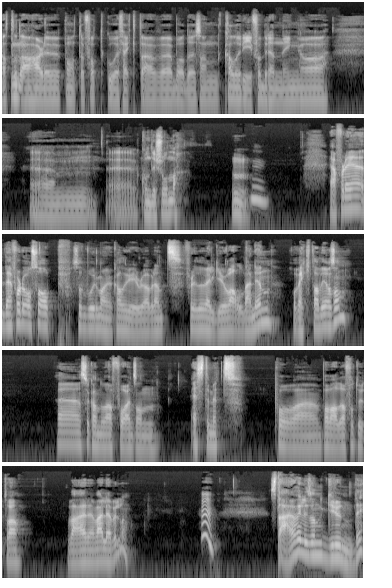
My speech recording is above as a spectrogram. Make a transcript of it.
At da har du på en måte fått god effekt av uh, både sånn kaloriforbrenning og um, uh, kondisjon, da. Ja, for det, det får du også opp, sånn hvor mange kalorier du har brent. Fordi du velger jo alderen din og vekta di og sånn. Uh, Så kan du da få en sånn estimate på, eh, på hva du har fått ut av hver, hver level. Da. Så det er jo veldig sånn grundig.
